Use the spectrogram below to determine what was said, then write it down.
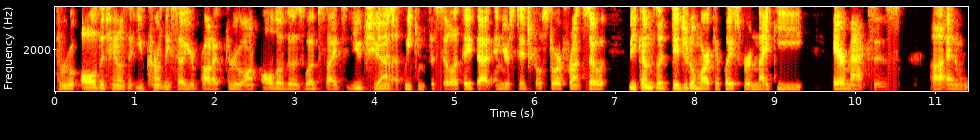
through all the channels that you currently sell your product through on all of those websites. You choose, we can facilitate that in your digital storefront. So it becomes a digital marketplace for Nike Air Maxes. Uh, and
